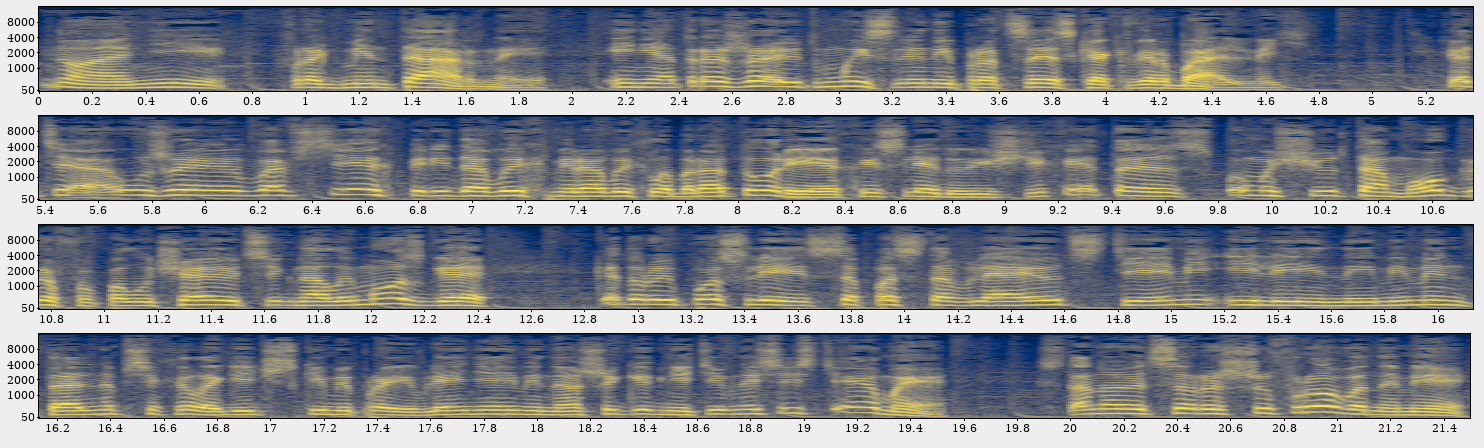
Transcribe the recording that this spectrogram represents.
но они фрагментарные и не отражают мысленный процесс как вербальный. Хотя уже во всех передовых мировых лабораториях, исследующих это, с помощью томографа получают сигналы мозга, которые после сопоставляют с теми или иными ментально-психологическими проявлениями нашей когнитивной системы, становятся расшифрованными,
